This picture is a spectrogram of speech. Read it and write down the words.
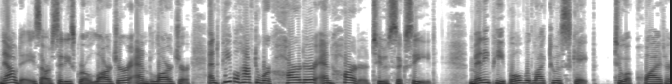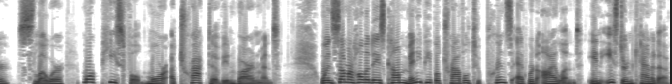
Nowadays, our cities grow larger and larger, and people have to work harder and harder to succeed. Many people would like to escape to a quieter, slower, more peaceful, more attractive environment. When summer holidays come, many people travel to Prince Edward Island in eastern Canada.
